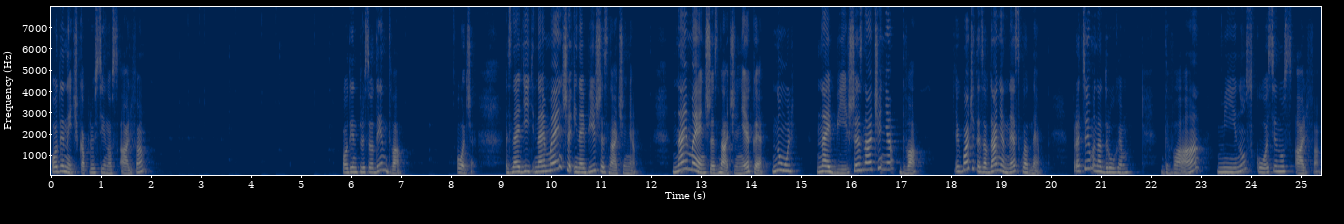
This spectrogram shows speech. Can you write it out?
Одиничка плюс синус альфа. 1 плюс 1 2. Отже, знайдіть найменше і найбільше значення. Найменше значення яке? 0. Найбільше значення 2. Як бачите, завдання не складне. Працюємо над другим. 2 мінус косінус альфа.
